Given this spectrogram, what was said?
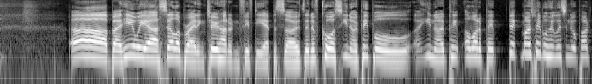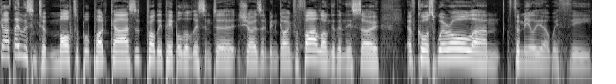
Ah, but here we are celebrating 250 episodes, and of course, you know, people, uh, you know, peop a lot of people, most people who listen to a podcast, they listen to multiple podcasts. There's probably people that listen to shows that have been going for far longer than this. So, of course, we're all um, familiar with the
